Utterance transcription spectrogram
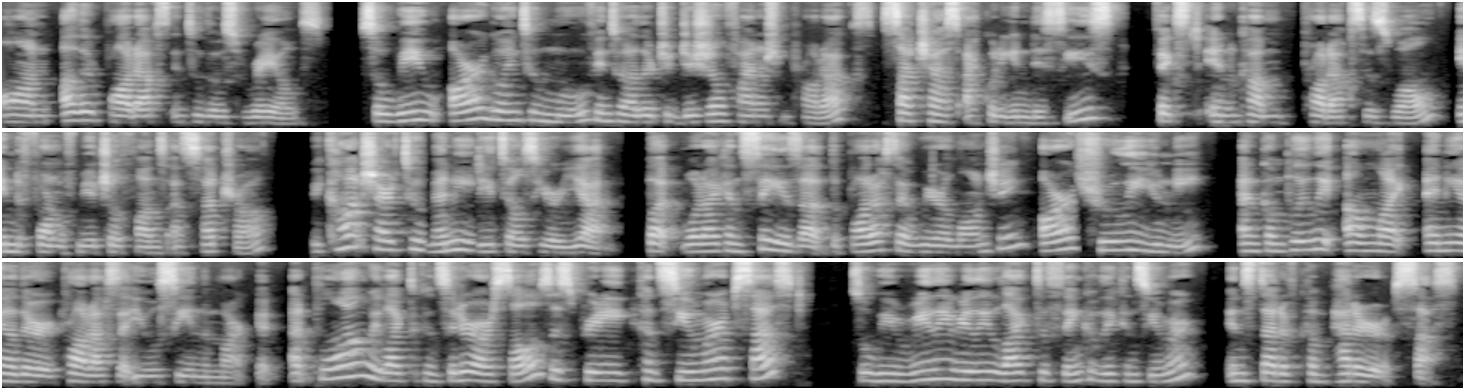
on other products into those rails. So we are going to move into other traditional financial products, such as equity indices, fixed income products as well, in the form of mutual funds, etc. We can't share too many details here yet, but what I can say is that the products that we are launching are truly unique and completely unlike any other products that you will see in the market. At Pluang, we like to consider ourselves as pretty consumer obsessed. So we really, really like to think of the consumer instead of competitor obsessed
